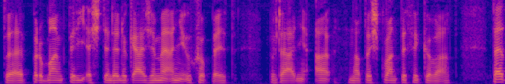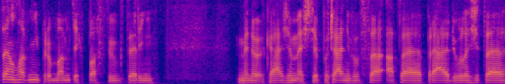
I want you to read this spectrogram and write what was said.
to je problém, který ještě nedokážeme ani uchopit pořádně a na to kvantifikovat. To je ten hlavní problém těch plastů, který my dokážeme ještě pořádně popsat a to je právě důležité.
